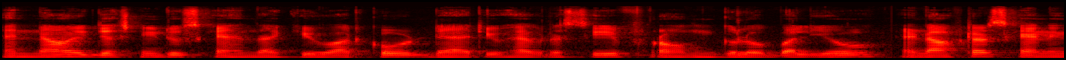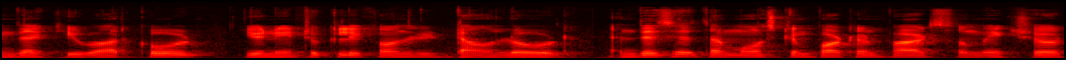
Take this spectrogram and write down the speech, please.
and now you just need to scan the QR code that you have received from Global YO and after scanning the QR code you need to click on the download. And this is the most important part so make sure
